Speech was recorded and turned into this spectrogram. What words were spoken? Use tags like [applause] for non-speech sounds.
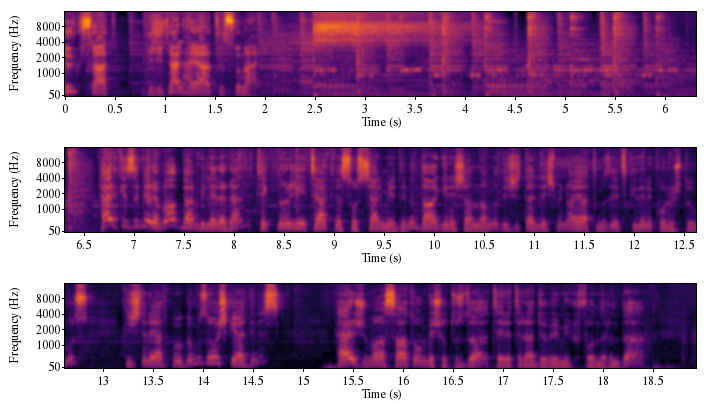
Türk Saat Dijital Hayatı sunar. Herkese merhaba ben Bilal Eren. Teknoloji, internet ve sosyal medyanın daha geniş anlamda dijitalleşmenin hayatımızda etkilerini konuştuğumuz Dijital Hayat programımıza hoş geldiniz. Her cuma saat 15.30'da TRT Radyo 1 mikrofonlarında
